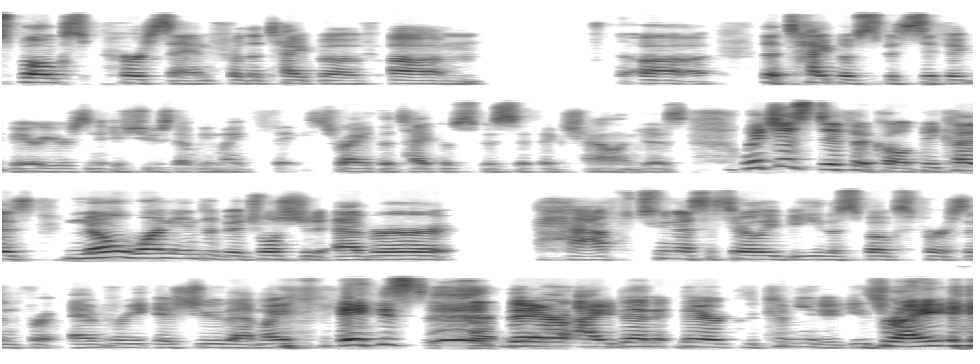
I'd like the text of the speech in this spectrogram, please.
spokesperson for the type of um, uh, the type of specific barriers and issues that we might face, right? The type of specific challenges, which is difficult because no one individual should ever have to necessarily be the spokesperson for every issue that might face their identity, their communities, right?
